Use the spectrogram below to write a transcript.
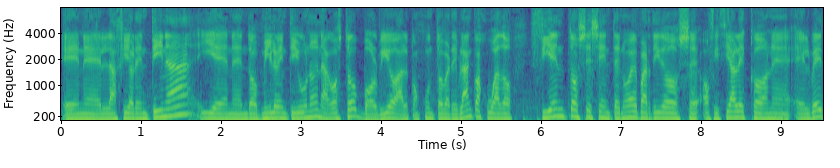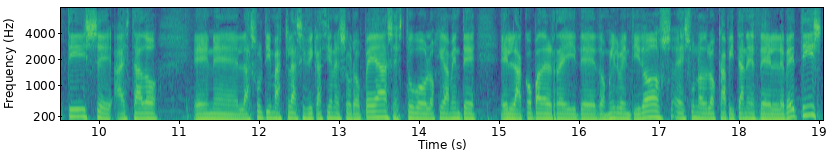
en eh, la Fiorentina y en, 2021, en agosto, volvió al conjunto verde y blanco. Ha jugado 169 partidos oficiales con el Betis, ha estado en las últimas clasificaciones europeas, estuvo lógicamente en la Copa del Rey de 2022, es uno de los capitanes del Betis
